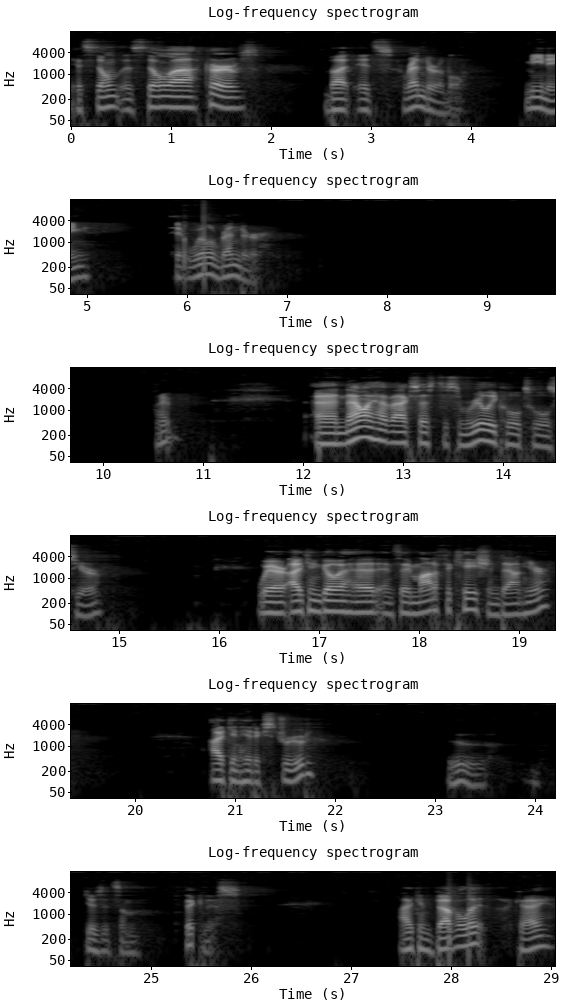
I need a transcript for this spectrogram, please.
It's still it's still uh, curves, but it's renderable, meaning it will render. Right? And now I have access to some really cool tools here where I can go ahead and say modification down here. I can hit extrude. Ooh, gives it some thickness. I can bevel it, okay,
